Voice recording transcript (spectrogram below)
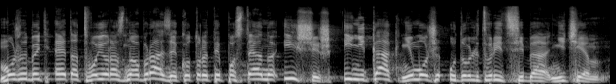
Может быть, это твое разнообразие, которое ты постоянно ищешь и никак не можешь удовлетворить себя ничем.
